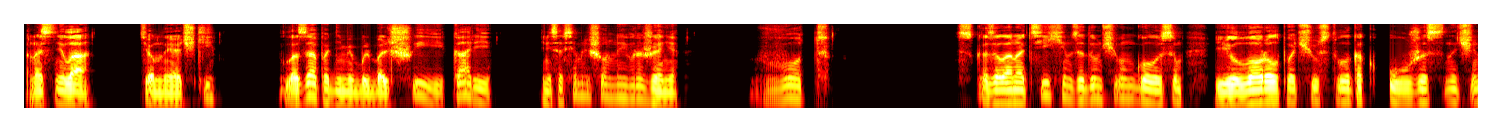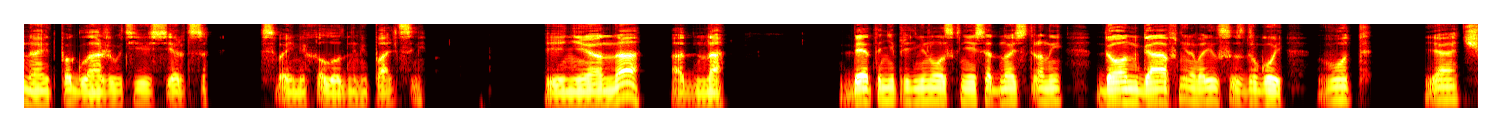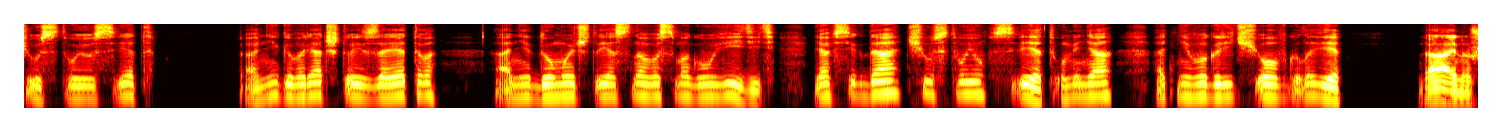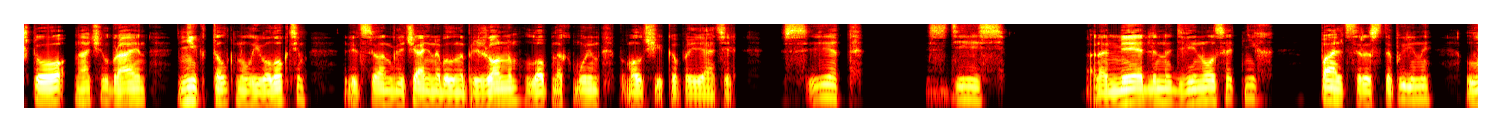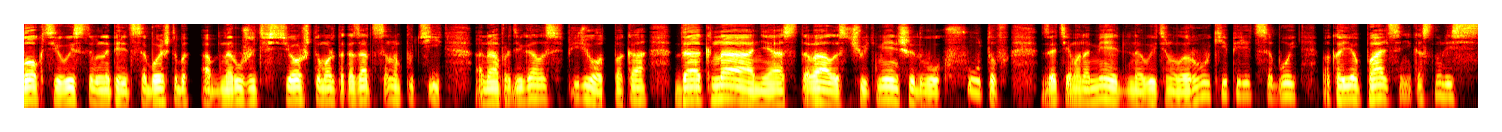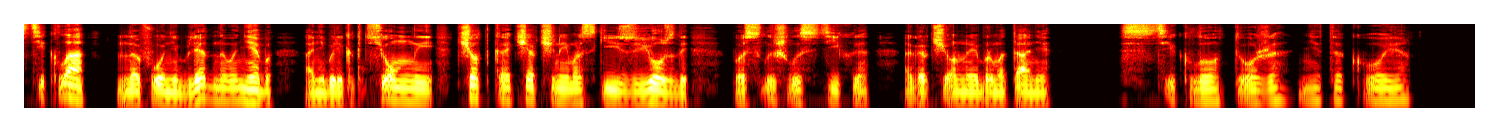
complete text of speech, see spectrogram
Она сняла темные очки, глаза под ними были большие, карие и не совсем лишенные выражения. — Вот, — сказала она тихим, задумчивым голосом, и Лорел почувствовала, как ужас начинает поглаживать ее сердце своими холодными пальцами. И не она одна. Бета не придвинулась к ней с одной стороны, Дон Гаф не навалился с другой. Вот я чувствую свет. Они говорят, что из-за этого они думают, что я снова смогу увидеть. Я всегда чувствую свет. У меня от него горячо в голове. — Дай, ну что? — начал Брайан. Ник толкнул его локтем. Лицо англичанина было напряженным, лоб нахмурен. — Помолчи-ка, приятель. — Свет здесь. Она медленно двинулась от них. Пальцы растопырены, локти выставлены перед собой, чтобы обнаружить все, что может оказаться на пути. Она продвигалась вперед, пока до окна не оставалось чуть меньше двух футов. Затем она медленно вытянула руки перед собой, пока ее пальцы не коснулись стекла. На фоне бледного неба они были как темные, четко очерченные морские звезды. Послышалось тихое, огорченное бормотание. Стекло тоже не такое. —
